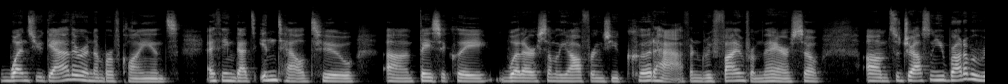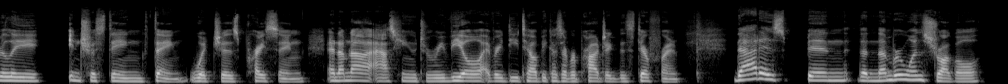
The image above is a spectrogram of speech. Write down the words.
once you gather a number of clients, I think that's intel to uh, basically what are some of the offerings you could have and refine from there. So, um, so Jocelyn, you brought up a really interesting thing, which is pricing. And I'm not asking you to reveal every detail because every project is different. That has been the number one struggle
